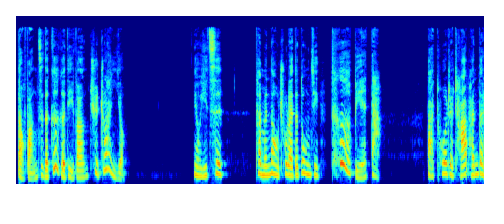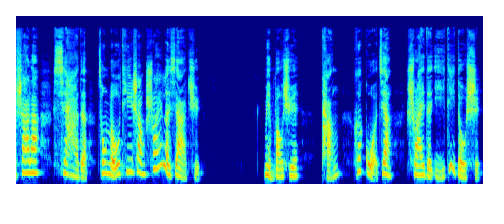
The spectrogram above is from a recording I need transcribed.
到房子的各个地方去转悠。有一次，他们闹出来的动静特别大，把拖着茶盘的沙拉吓得从楼梯上摔了下去。面包屑、糖和果酱摔得一地都是。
